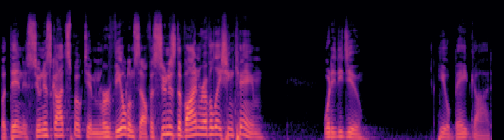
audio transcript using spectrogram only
But then, as soon as God spoke to him and revealed himself, as soon as divine revelation came, what did he do? He obeyed God.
